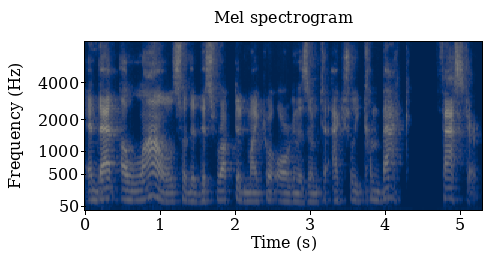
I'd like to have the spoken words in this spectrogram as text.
and that allows for the disrupted microorganism to actually come back faster.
